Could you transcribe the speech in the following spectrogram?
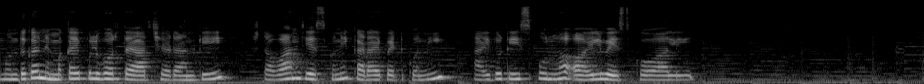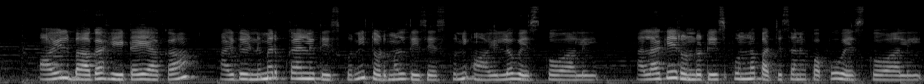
ముందుగా నిమ్మకాయ పులిహోర తయారు చేయడానికి స్టవ్ ఆన్ చేసుకుని కడాయి పెట్టుకొని ఐదు టీ స్పూన్ల ఆయిల్ వేసుకోవాలి. ఆయిల్ బాగా హీట్ అయ్యాక ఐదు ఎండుమిరపకాయలని తీసుకొని తొడుమలు తీసేసుకుని ఆయిల్లో వేసుకోవాలి. అలాగే రెండు టీ స్పూన్ల పచ్చిశనగపప్పు వేసుకోవాలి.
